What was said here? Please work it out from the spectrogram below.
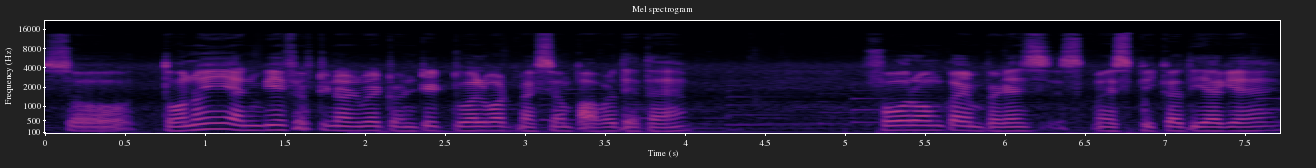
सो so, दोनों ही N B A fifteen B twenty twelve watt maximum power देता है। फोर ओम का इम्पेडेंस इसमें स्पीकर दिया गया है।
